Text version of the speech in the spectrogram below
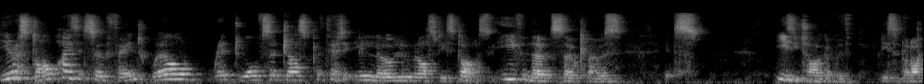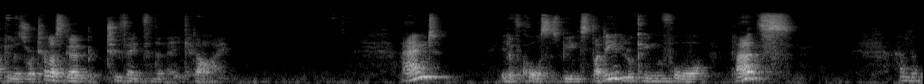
Near a star, why is it so faint? Well, red dwarfs are just pathetically low luminosity stars. Even though it's so close, it's easy target with decent binoculars or a telescope, but too faint for the naked eye. And it, of course, has been studied looking for planets, and the,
